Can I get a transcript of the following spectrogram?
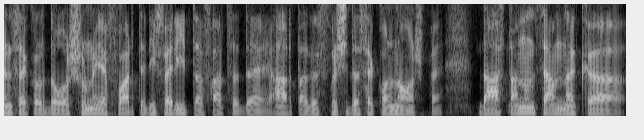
în secolul 21 e foarte diferită față de arta de sfârșit de secol XIX. Dar asta nu înseamnă că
